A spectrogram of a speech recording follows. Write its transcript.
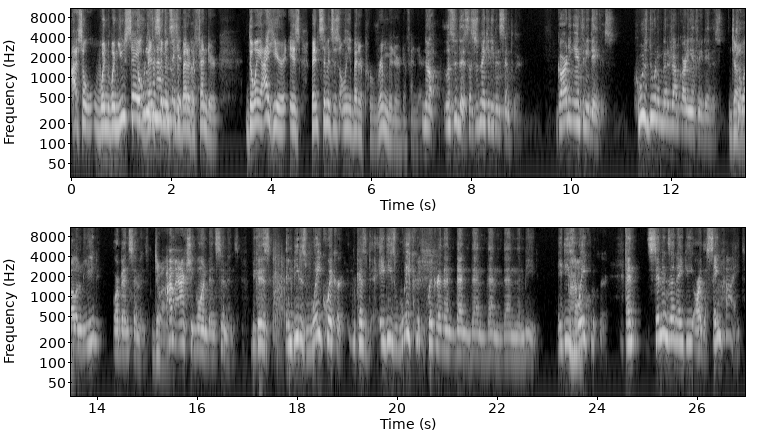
I so when when you say Ben Simmons is a better it, defender, the way I hear it is Ben Simmons is only a better perimeter defender. No, let's do this. Let's just make it even simpler. Guarding Anthony Davis. Who's doing a better job guarding Anthony Davis? Joel, Joel Embiid or Ben Simmons. Joel. I'm actually going Ben Simmons because Embiid is way quicker because AD is way quicker than than than than than Embiid. AD is uh-huh. way quicker, and Simmons and AD are the same height,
